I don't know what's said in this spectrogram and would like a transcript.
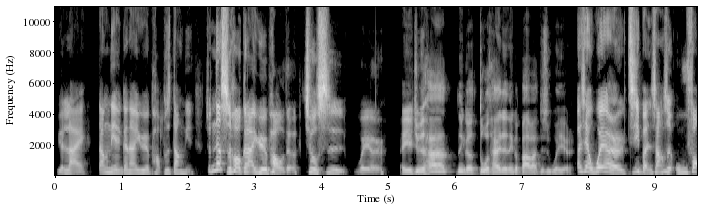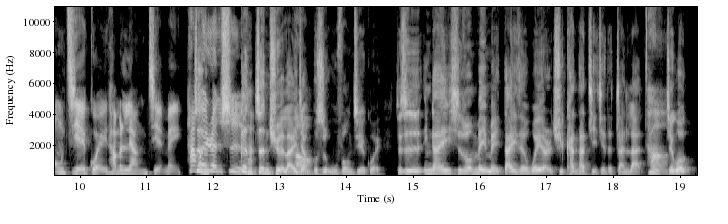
原来当年跟他约炮，不是当年，就那时候跟他约炮的就是威尔，哎，也就是他那个堕胎的那个爸爸就是威尔，而且威尔基本上是无缝接轨他们两姐妹，他会认识更正确来讲，嗯。不是无缝接轨，就是应该是说妹妹带着威尔去看她姐姐的展览，哼。结果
